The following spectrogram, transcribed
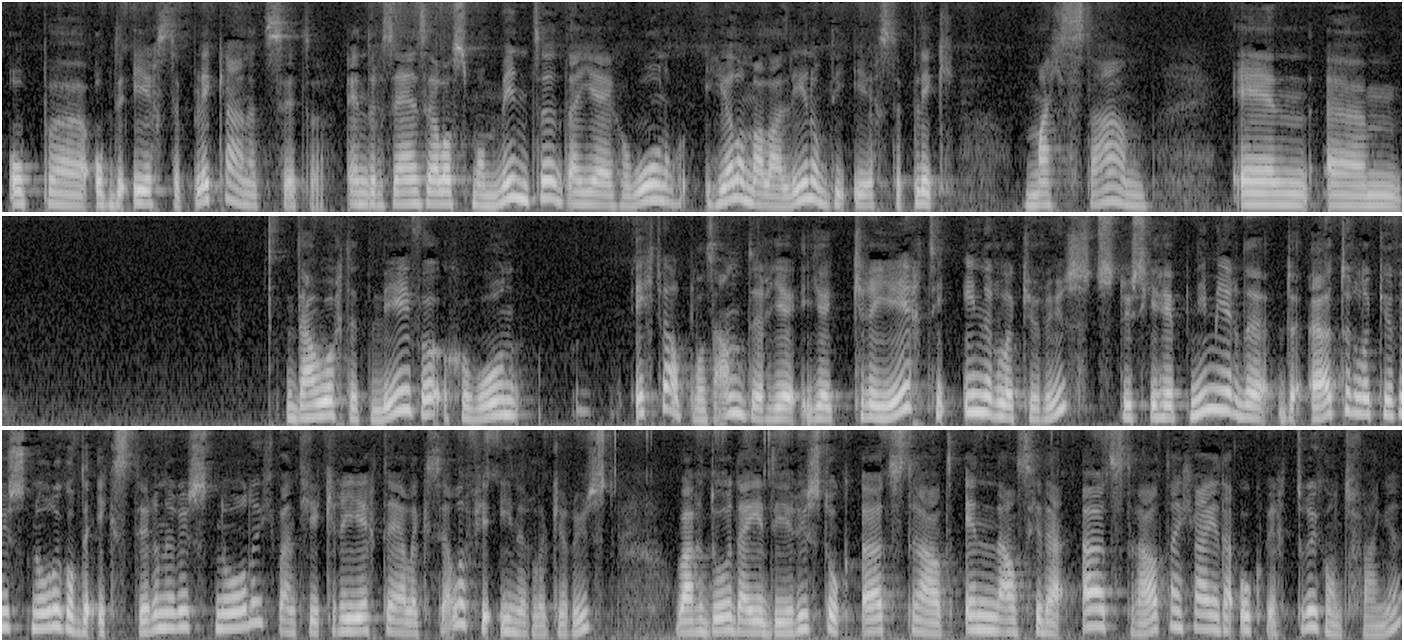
op, uh, op de eerste plek aan het zetten. En er zijn zelfs momenten dat jij gewoon helemaal alleen op die eerste plek mag staan. En um, dan wordt het leven gewoon echt wel plezanter. Je, je creëert die innerlijke rust. Dus je hebt niet meer de, de uiterlijke rust nodig of de externe rust nodig. Want je creëert eigenlijk zelf je innerlijke rust. Waardoor dat je die rust ook uitstraalt. En als je dat uitstraalt, dan ga je dat ook weer terug ontvangen.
